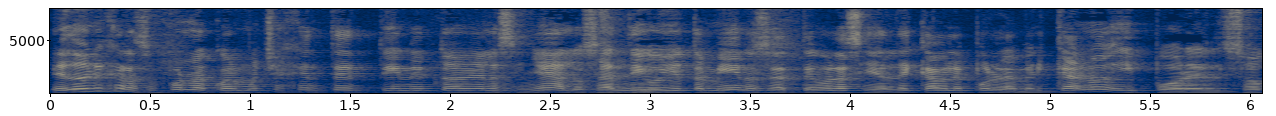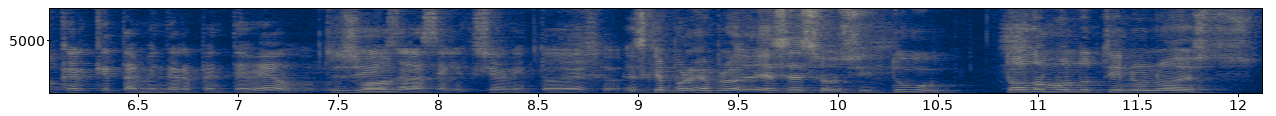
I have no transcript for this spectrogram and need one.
Es la única razón por la cual mucha gente tiene todavía la señal. O sea, Sí. te digo yo también, o sea, tengo la señal de cable por el americano y por el soccer que también de repente veo, los Sí, sí. juegos de la selección y todo eso. Es que, por ejemplo, es eso, si tú, todo mundo tiene uno de estos,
